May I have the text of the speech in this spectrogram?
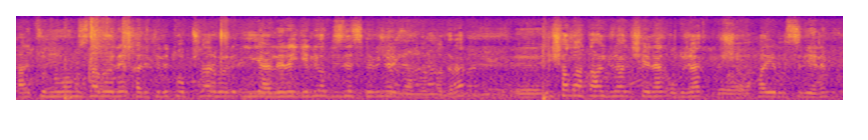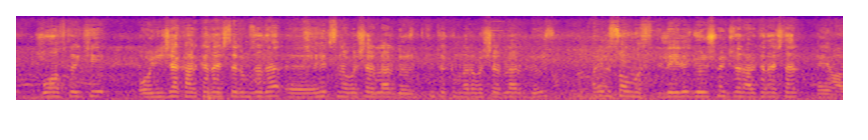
Hani turnuvamızda böyle kaliteli topçular böyle iyi yerlere geliyor. Biz de seviniyoruz onların adına. E, inşallah daha güzel şeyler olacak. E, hayırlısı diyelim. Bu haftaki oynayacak arkadaşlarımıza da e, hepsine başarılar diliyoruz. Bütün takımlara başarılar diliyoruz. Hayırlısı olması dileğiyle görüşmek üzere arkadaşlar. Eyvallah.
